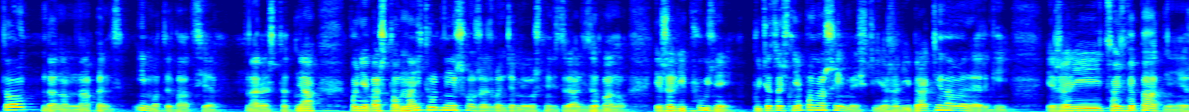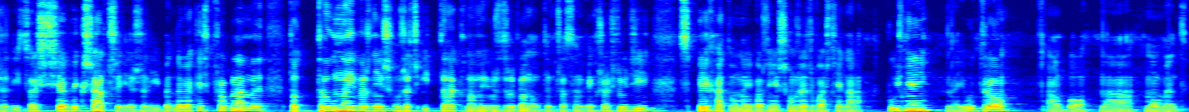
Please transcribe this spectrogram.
to da nam napęd i motywację na resztę dnia, ponieważ tą najtrudniejszą rzecz będziemy już mieć zrealizowaną. Jeżeli później pójdzie coś nie po naszej myśli, jeżeli braknie nam energii, jeżeli coś wypadnie, jeżeli coś się wykrzaczy, jeżeli będą jakieś problemy, to tą najważniejszą rzecz i tak mamy już zrobioną. Tymczasem większość ludzi spycha tą najważniejszą rzecz właśnie na później, na jutro albo na moment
